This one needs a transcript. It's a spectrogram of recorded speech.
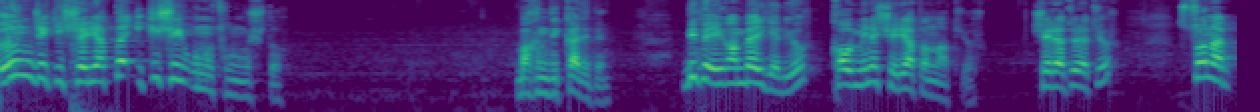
önceki şeriatta iki şey unutulmuştu. Bakın dikkat edin. Bir peygamber geliyor, kavmine şeriat anlatıyor. Şeriat öğretiyor. Sonra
